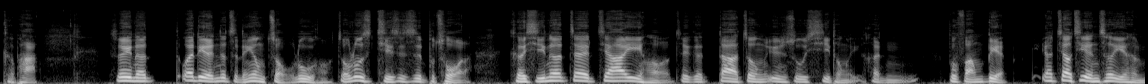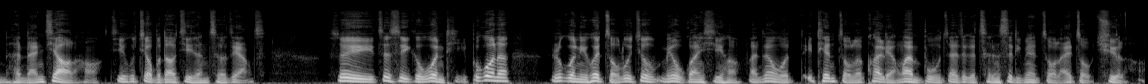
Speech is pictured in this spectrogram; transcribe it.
可怕，所以呢，外地人就只能用走路哈，走路其实是不错了。可惜呢，在嘉义哈，这个大众运输系统很不方便，要叫计程车也很很难叫了哈，几乎叫不到计程车这样子。所以这是一个问题。不过呢，如果你会走路就没有关系哈。反正我一天走了快两万步，在这个城市里面走来走去了哈。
